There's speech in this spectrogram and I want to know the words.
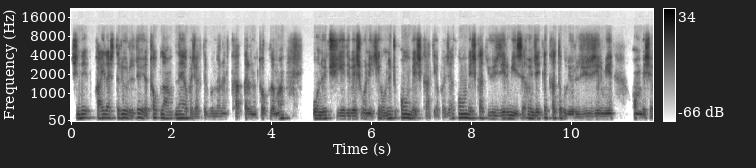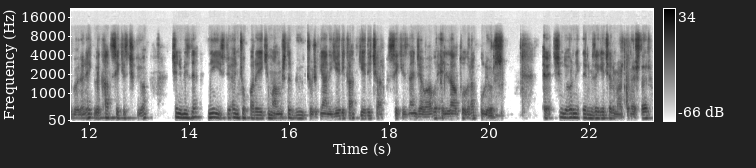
Şimdi paylaştırıyoruz diyor ya toplam ne yapacaktır bunların katlarının toplamı? 13, 7, 5, 12, 13, 15 kat yapacak. 15 kat 120 ise öncelikle katı buluyoruz. 120'yi 15'e bölerek ve kat 8 çıkıyor. Şimdi bizde neyi istiyor? En çok parayı kim almıştır? Büyük çocuk. Yani 7 kat 7 çarpı 8'den cevabı 56 olarak buluyoruz. Evet şimdi örneklerimize geçelim arkadaşlar.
